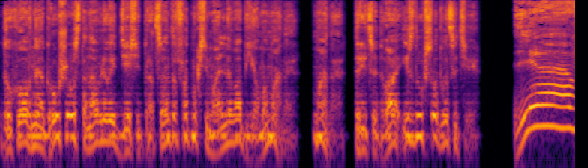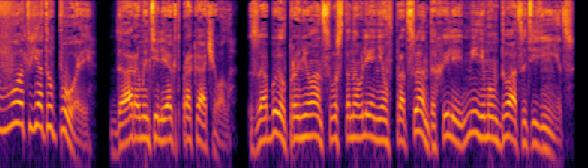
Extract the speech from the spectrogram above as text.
Духовная груша восстанавливает 10% от максимального объема маны. Мана — 32 из 220. Ля, вот я тупой. Даром интеллект прокачивал. Забыл про нюанс с восстановлением в процентах или минимум 20 единиц.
